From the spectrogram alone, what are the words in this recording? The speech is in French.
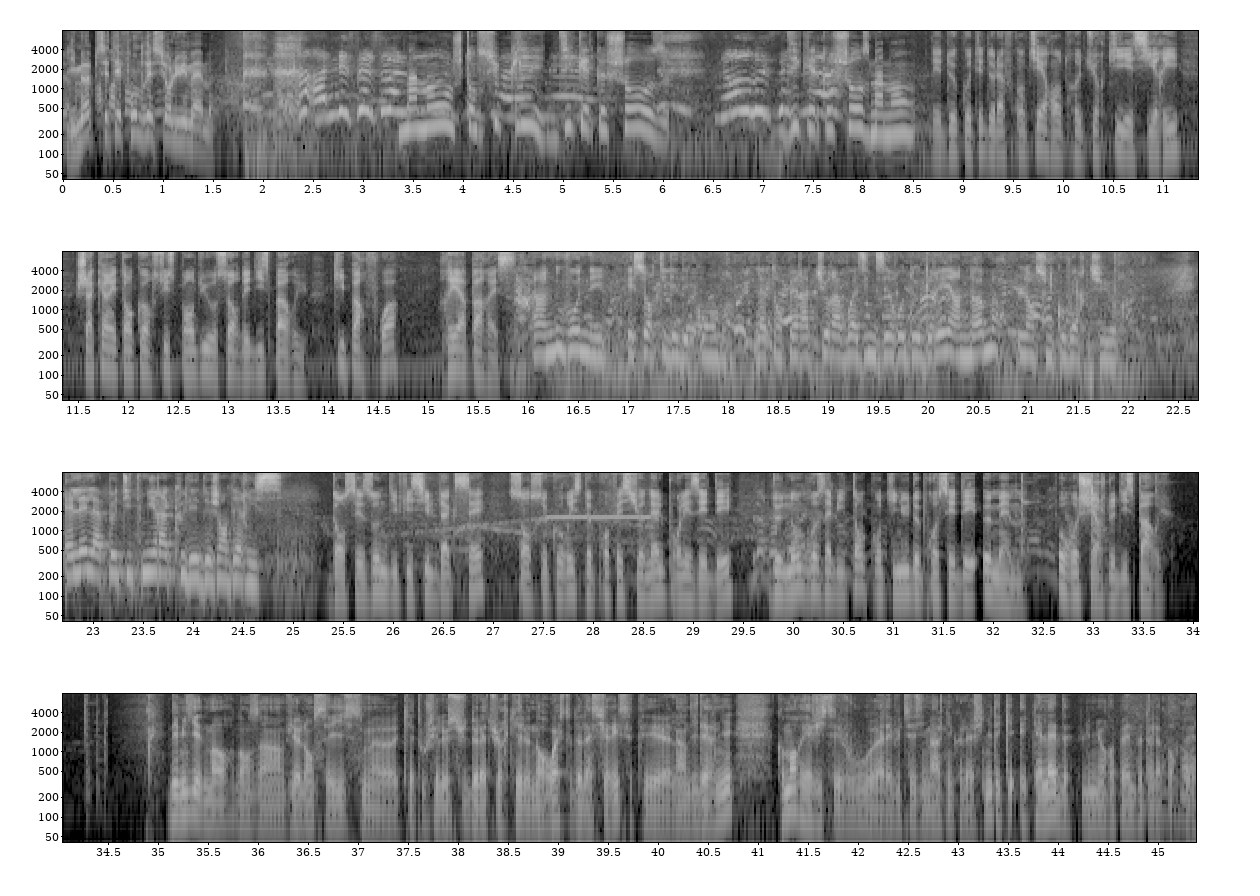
L'immeuble s'est effondré sur lui-même. Maman, je t'en supplie, dis quelque chose. Dis quelque chose, maman. Des deux côtés de la frontière entre Turquie et Syrie, chacun est encore suspendu au sort des disparus, qui parfois réapparaissent. Un nouveau-né est sorti des décombres. La température avoisine 0 degré. Un homme lance une couverture. Elle est la petite miraculée de Jean Deris. Dans ces zones difficiles d'accès, sans secouristes professionnels pour les aider, de nombreux habitants continuent de procéder eux-mêmes aux recherches de disparus. Des milliers de morts dans un violent séisme euh, qui a touché le sud de la Turquie et le nord-ouest de la Syrie, c'était euh, lundi dernier. Comment réagissez-vous à la vue de ces images, Nicolas Schmitt, et quelle aide l'Union européenne peut-elle apporter?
